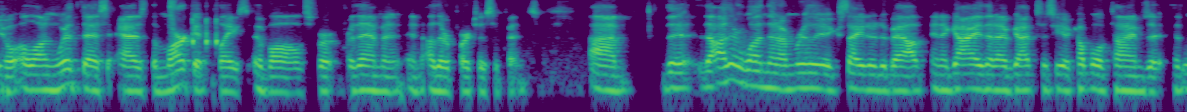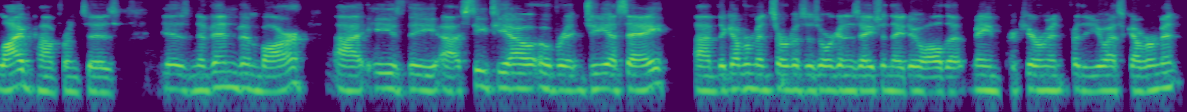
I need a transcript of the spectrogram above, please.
you know along with this as the marketplace evolves for, for them and, and other participants um, the the other one that i'm really excited about and a guy that i've got to see a couple of times at, at live conferences is navin vembar. Uh, he's the uh, cto over at gsa uh, the government services organization. They do all the main procurement for the us government.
